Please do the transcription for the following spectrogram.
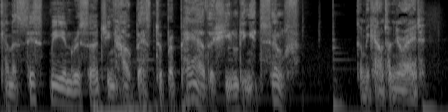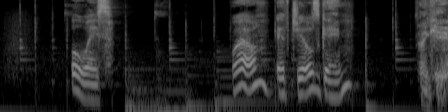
can assist me in researching how best to prepare the shielding itself. Can we count on your aid? Always. Well, if Jill's game. Thank you.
